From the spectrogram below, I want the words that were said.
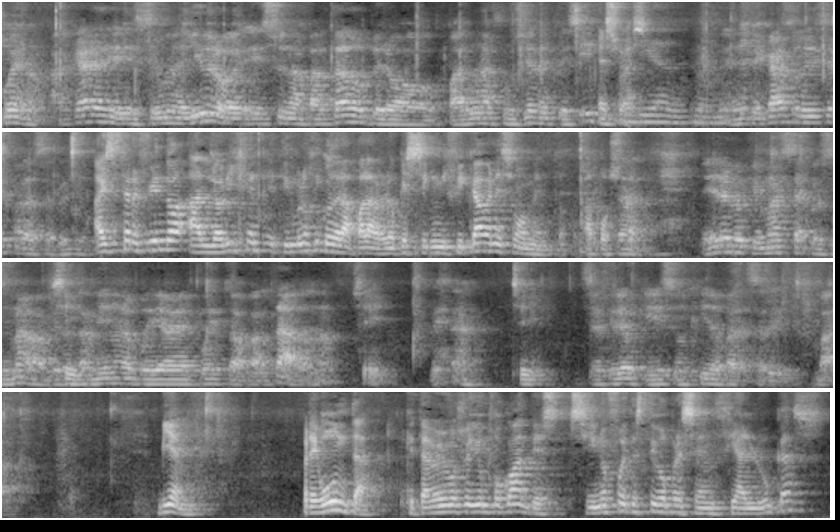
Bueno, acá eh, según el libro es un apartado, pero para una función específica. Eso es. En este caso dice para servir. Ahí se está refiriendo al origen etimológico de la palabra, lo que significaba en ese momento, apóstol. Claro, Era lo que más se aproximaba, pero Sí. también uno podía haber puesto apartado, ¿no? Sí, ¿Verdad? sí. Yo creo que es ungido para servir. Vale. Bien, pregunta, que también hemos oído un poco antes. Si no fue testigo presencial Lucas,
